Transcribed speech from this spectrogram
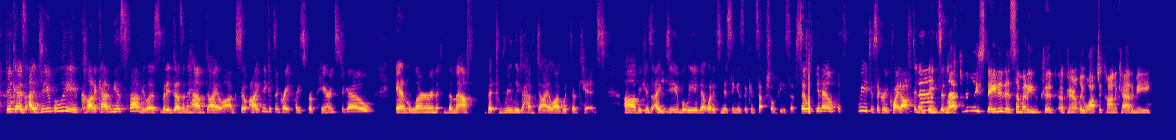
because i do believe khan academy is fabulous but it doesn't have dialogue. So i think it's a great place for parents to go and learn the math but really to have dialogue with their kids uh, because I mm-hmm. do believe that what it's missing is the conceptual piece of. So you know, we disagree quite often in things in life. That's really stated as somebody who could apparently watch a Khan Academy.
